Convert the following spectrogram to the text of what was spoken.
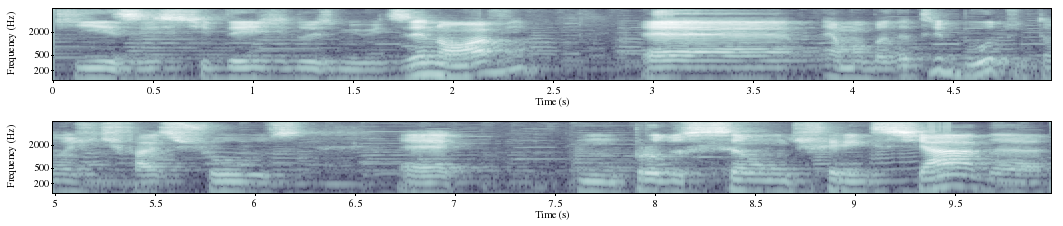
que existe desde 2019. É, é uma banda tributo, então a gente faz shows é, com produção diferenciada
